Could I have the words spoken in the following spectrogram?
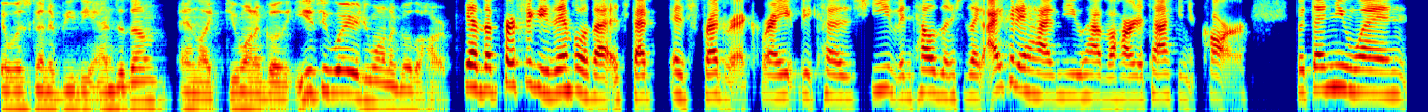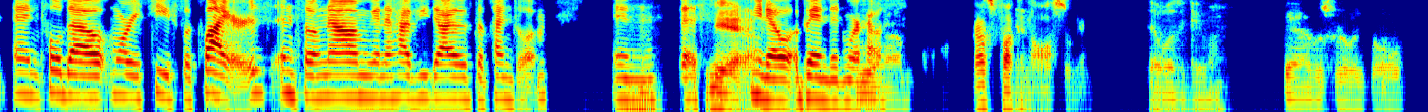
it was going to be the end of them. And like, do you want to go the easy way or do you want to go the hard? Yeah, the perfect example of that is Fed is Frederick, right? Because she even tells him, she's like, I could have had you have a heart attack in your car, but then you went and pulled out Maury's teeth with pliers, and so now I'm gonna have you die with the pendulum in mm-hmm. this, Yeah. you know, abandoned warehouse. That's fucking awesome. That was a good one. Yeah, it was really cool.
